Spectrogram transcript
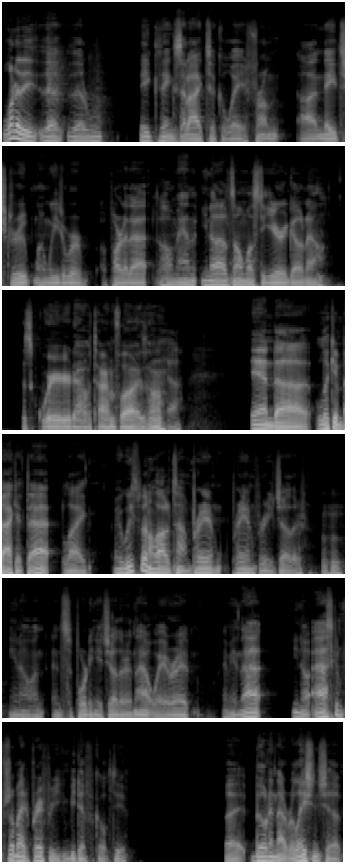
One of the the, the big things that I took away from uh, Nate's group when we were a part of that. Oh man, you know that was almost a year ago now. It's weird how time flies, huh? Yeah. And uh, looking back at that, like I mean, we spent a lot of time praying praying for each other, Mm-hmm. you know, and, and supporting each other in that way, right? I mean that you know, asking for somebody to pray for you can be difficult too. But building that relationship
